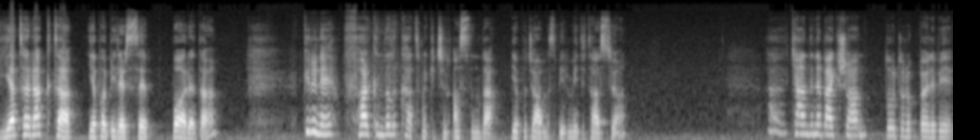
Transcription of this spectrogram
Yatarak da yapabilirsin bu arada. Gününe farkındalık katmak için aslında yapacağımız bir meditasyon. Kendine belki şu an durdurup böyle bir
